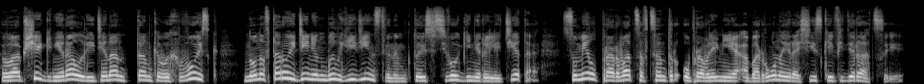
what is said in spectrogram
вообще генерал-лейтенант танковых войск, но на второй день он был единственным, кто из всего генералитета сумел прорваться в Центр управления обороной Российской Федерации,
